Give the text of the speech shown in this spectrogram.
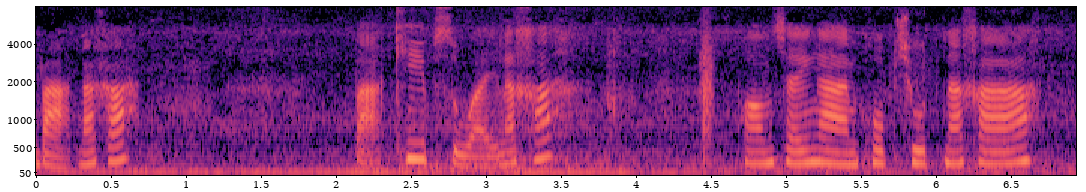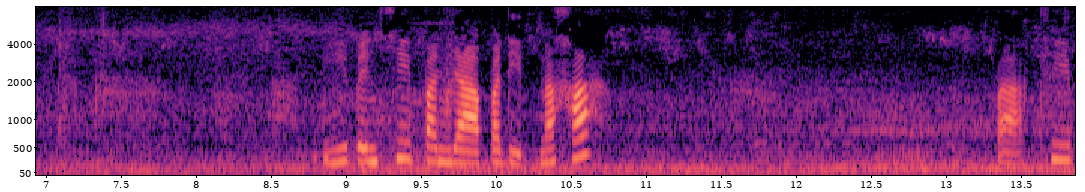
185,000 บาทนะคะ ปากคีบสวยนะคะ พร้อมใช้งานครบชุดนะคะ นี่เป็นคีบปัญญาประดิษฐ์นะคะ ปากคีบ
